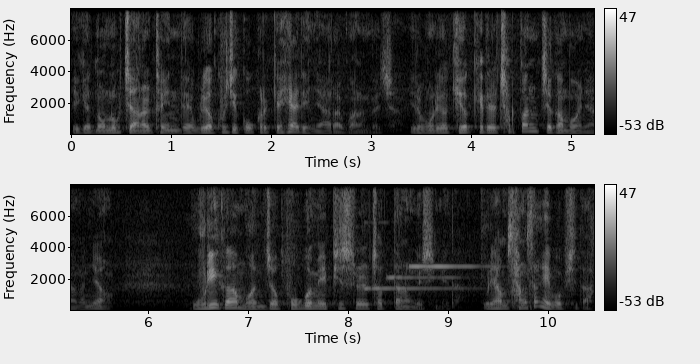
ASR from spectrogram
이게 녹록지 않을 터인데 우리가 굳이 꼭 그렇게 해야 되냐라고 하는 거죠. 여러분 우리가 기억해야 될 첫 번째가 뭐냐면요. 우리가 먼저 복음의 빛을 줬다는 것입니다. 우리 한번 상상해 봅시다.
